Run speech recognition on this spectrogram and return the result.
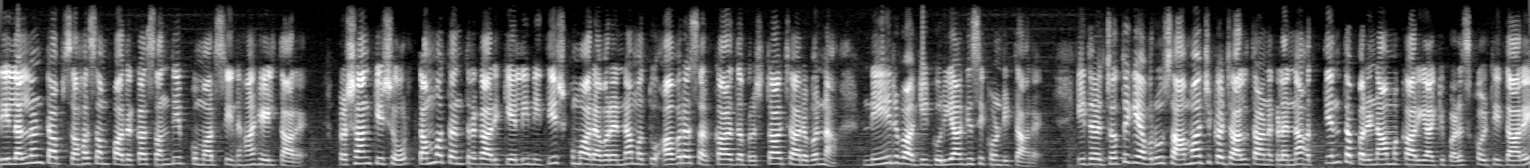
ದಿ ಲಲ್ಲನ್ ಟಾಪ್ ಸಹ ಸಂಪಾದಕ ಸಂದೀಪ್ ಕುಮಾರ್ ಸಿನ್ಹಾ ಹೇಳ್ತಾರೆ. ಪ್ರಶಾಂತ್ ಕಿಶೋರ್ ತಮ್ಮ ತಂತ್ರಗಾರಿಕೆಯಲ್ಲಿ ನಿತೀಶ್ ಕುಮಾರ್ ಅವರನ್ನ ಮತ್ತು ಅವರ ಸರ್ಕಾರದ ಭ್ರಷ್ಟಾಚಾರವನ್ನ ನೇರವಾಗಿ ಗುರಿಯಾಗಿಸಿಕೊಂಡಿದ್ದಾರೆ. ಇದರ ಜೊತೆಗೆ ಅವರು ಸಾಮಾಜಿಕ ಜಾಲತಾಣಗಳನ್ನು ಅತ್ಯಂತ ಪರಿಣಾಮಕಾರಿಯಾಗಿ ಬಳಸಿಕೊಳ್ತಿದ್ದಾರೆ.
